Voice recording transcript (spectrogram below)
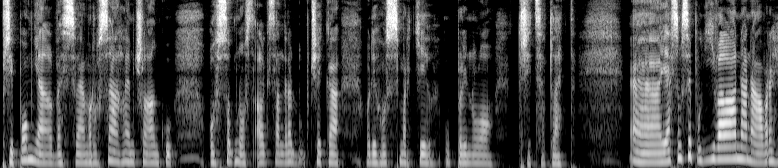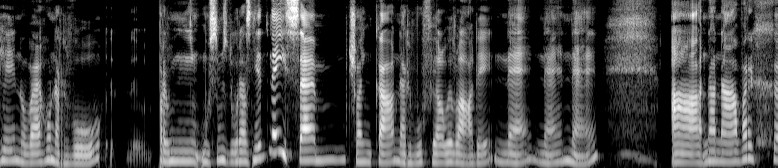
připomněl ve svém rozsáhlém článku osobnost Alexandra Dubčeka. Od jeho smrti uplynulo 30 let. Eh, já jsem se podívala na návrhy nového nervu. První musím zdůraznit, nejsem členka nervu fialové vlády. Ne, ne, ne. A na návrh, eh,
